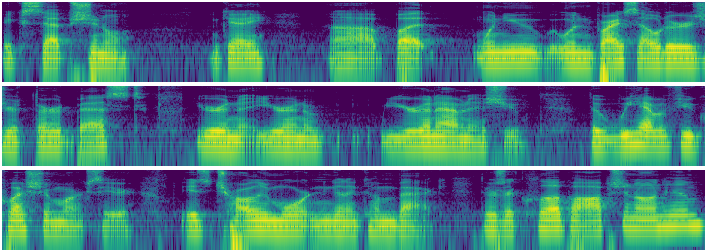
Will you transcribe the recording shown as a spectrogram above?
exceptional. Okay, uh, but when you when Bryce Elder is your third best, you're in you're in a you're gonna have an issue. we have a few question marks here. Is Charlie Morton to come back? There's a club option on him,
